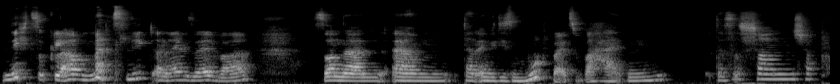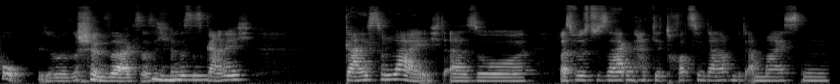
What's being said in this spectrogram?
nicht zu glauben, es liegt an einem selber, sondern ähm, dann irgendwie diesen Mut beizubehalten, das ist schon Chapeau, wie du immer so schön sagst. Also ich mhm. finde, das ist gar nicht gar nicht so leicht. Also, was würdest du sagen, hat dir trotzdem da noch mit am meisten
